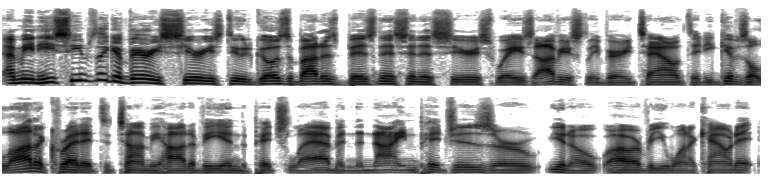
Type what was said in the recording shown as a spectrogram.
I mean, he seems like a very serious dude. Goes about his business in a serious ways. Obviously, very talented. He gives a lot of credit to Tommy Hottovy and the pitch lab and the nine pitches, or you know, however you want to count it,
